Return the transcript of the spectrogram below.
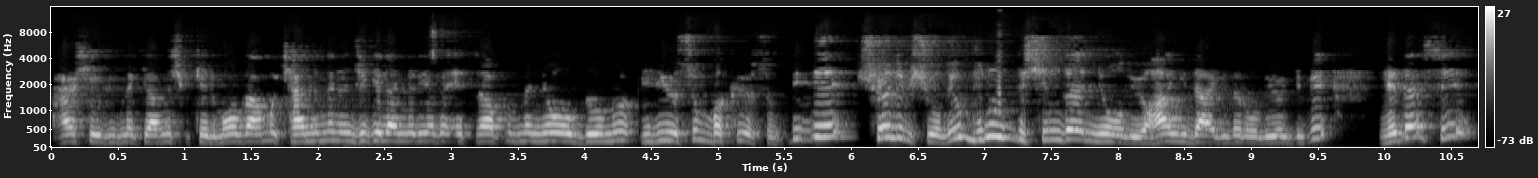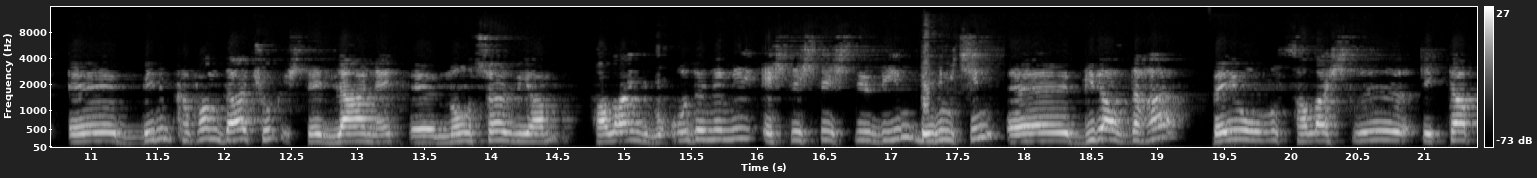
her şeyi bilmek yanlış bir kelime oldu ama kendinden önce gelenleri ya da etrafında ne olduğunu biliyorsun, bakıyorsun. Bir de şöyle bir şey oluyor. Bunun dışında ne oluyor? Hangi dergiler oluyor gibi. Nedense e, benim kafam daha çok işte lanet, e, non serviam falan gibi o dönemi eşleştirdiğim benim için e, biraz daha Beyoğlu salaşlığı, kitap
